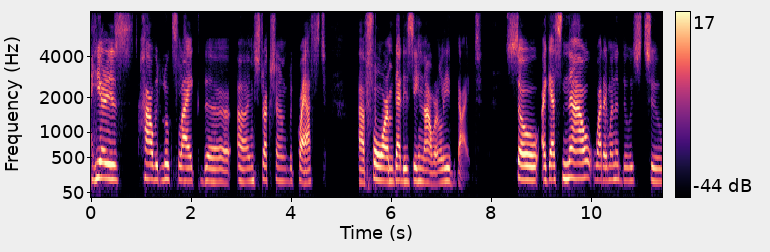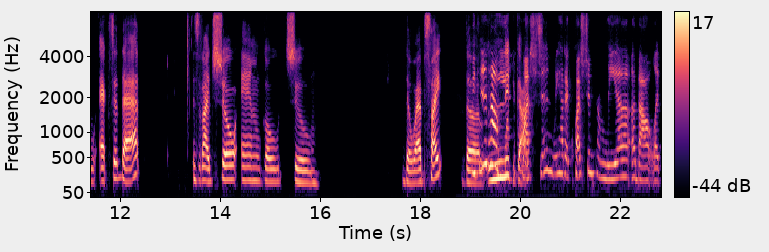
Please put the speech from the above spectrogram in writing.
here is how it looks like the uh, instruction request uh, form that is in our LibGuide. So I guess now what I want to do is to exit that slideshow and go to the website. The we did have one question. We had a question from Leah about like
